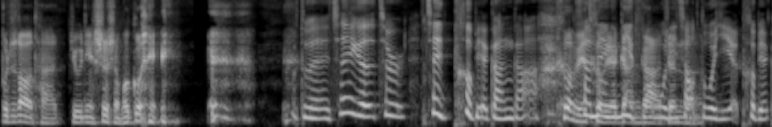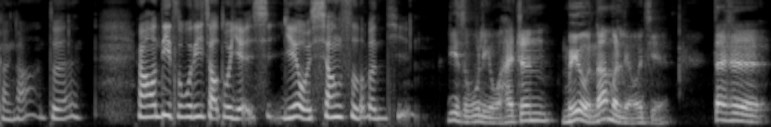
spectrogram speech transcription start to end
不知道它究竟是什么鬼，对，这个就是这特别尴尬，特别特别尴尬，子物理角。度也特别尴尬。对，然后粒子物理角度也也有相似的问题。粒子物理我还真没有那么了解，但是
